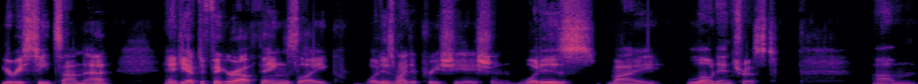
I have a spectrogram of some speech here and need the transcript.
your receipts on that. And you have to figure out things like what is my depreciation? What is my loan interest? Um,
